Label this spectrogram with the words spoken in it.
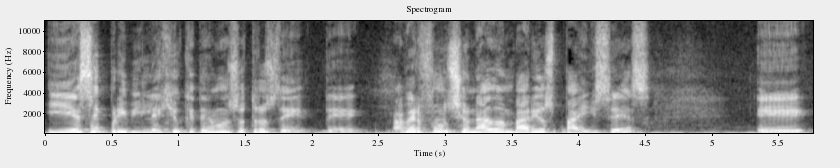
Y ese privilegio que tenemos nosotros de, de haber funcionado en varios países, eh,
